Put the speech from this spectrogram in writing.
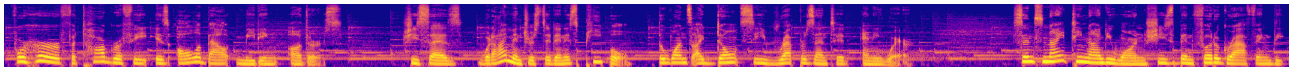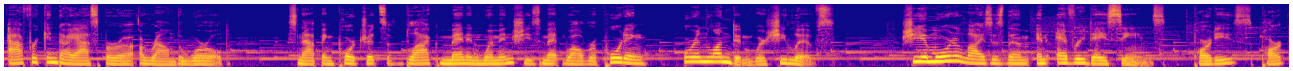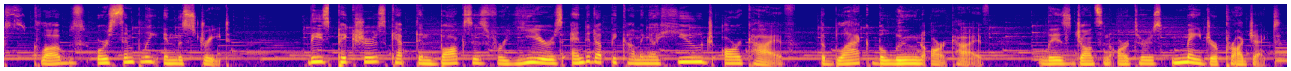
For her, photography is all about meeting others. She says, What I'm interested in is people, the ones I don't see represented anywhere. Since 1991, she's been photographing the African diaspora around the world, snapping portraits of black men and women she's met while reporting, or in London where she lives. She immortalizes them in everyday scenes parties, parks, clubs, or simply in the street. These pictures, kept in boxes for years, ended up becoming a huge archive, the Black Balloon Archive, Liz Johnson Artur's major project.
